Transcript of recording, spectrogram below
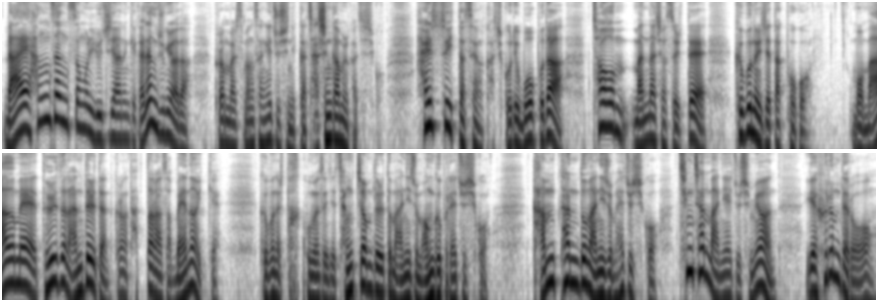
나의 항상성을 유지하는 게 가장 중요하다. 그런 말씀 항상 해주시니까 자신감을 가지시고 할 수 있다 생각하시고 그리고 무엇보다 처음 만나셨을 때 그분을 이제 딱 보고 뭐 마음에 들든 안 들든 그런 거 다 떠나서 매너 있게 그분을 딱 보면서 이제 장점들도 많이 좀 언급을 해주시고 감탄도 많이 좀 해주시고 칭찬 많이 해주시면 이게 흐름대로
